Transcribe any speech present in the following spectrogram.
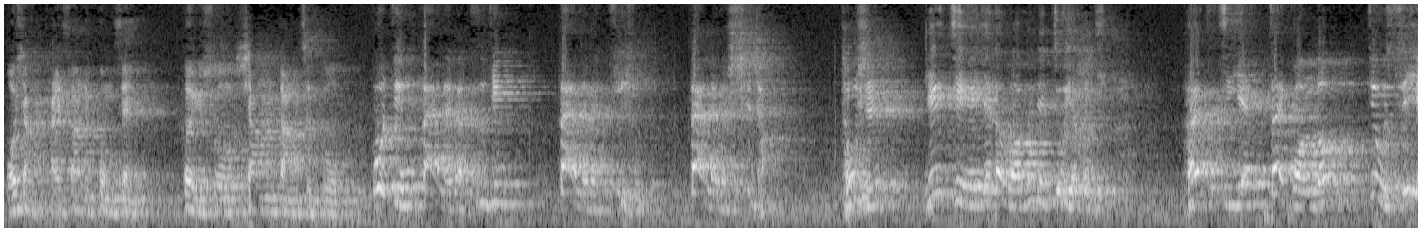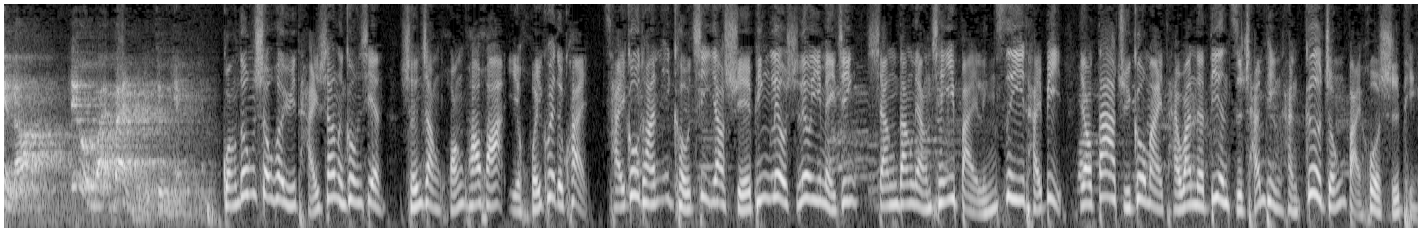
我想台商的贡献可以说相当之多，不仅带来了资金，带来了技术，带来了市场，同时也解决了我们的就业问题。合资企业在广东就吸引了六百万人的就业。广东受惠于台商的贡献，省长黄华华也回馈得快，采购团一口气要血拼六十六亿美金，相当两千一百零四亿台币，要大举购买台湾的电子产品和各种百货食品。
